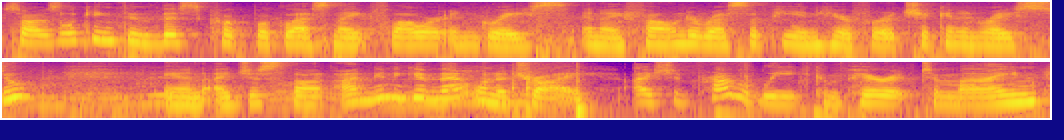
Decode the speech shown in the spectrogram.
So I was looking through this cookbook last night, Flour and Grace, and I found a recipe in here for a chicken and rice soup. And I just thought, I'm going to give that one a try. I should probably compare it to mine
